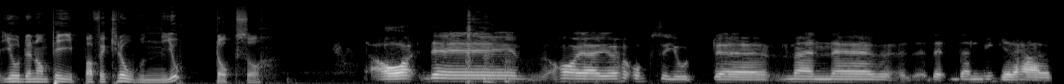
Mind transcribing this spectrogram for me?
gjorde någon pipa för kronhjort också. Ja, det har jag ju också gjort men eh, de- den ligger här.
